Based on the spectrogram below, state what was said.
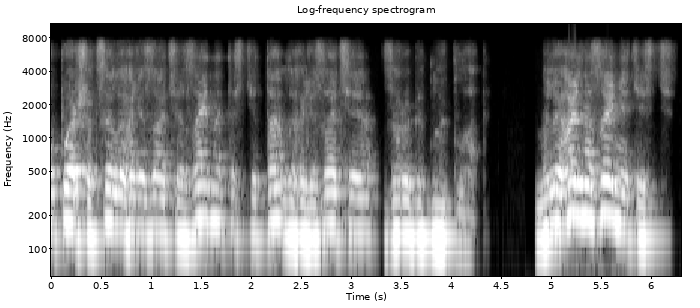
По-перше, це легалізація зайнятості та легалізація заробітної плати. Нелегальна зайнятість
